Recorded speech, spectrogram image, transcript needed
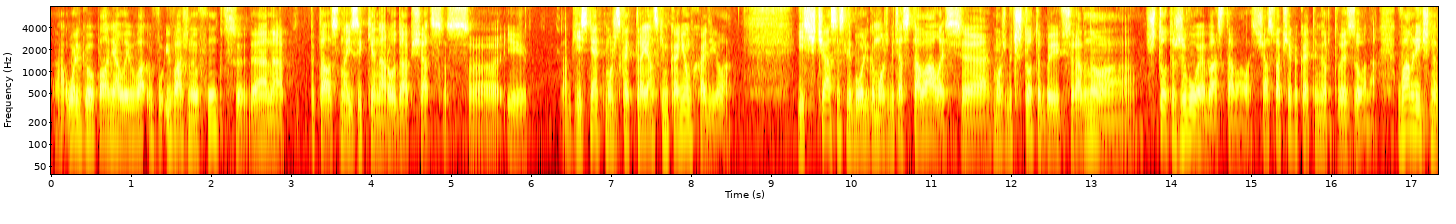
э, Ольга выполняла и важную функцию, да, она пыталась на языке народа общаться с, э, и объяснять, можно сказать, троянским конем ходила. И сейчас, если бы Ольга, может быть, оставалась, э, может быть, что-то бы все равно, э, что-то живое бы оставалось. Сейчас вообще какая-то мертвая зона. Вам лично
